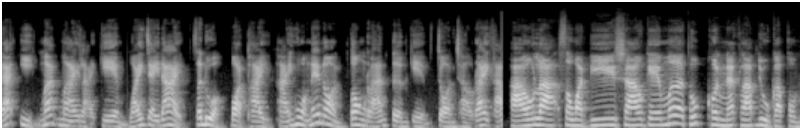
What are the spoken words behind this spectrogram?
และอีกมากมายหลายเกมไว้ใจได้ สะดวกปลอดภัย หายห่วงแน่นอนต้องร้านเติมเกมจอนชาวไร่ครับ เอาละสวัสัสดีชาวเกมเมอร์ทุกคนนะครับ อยู่กับผม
